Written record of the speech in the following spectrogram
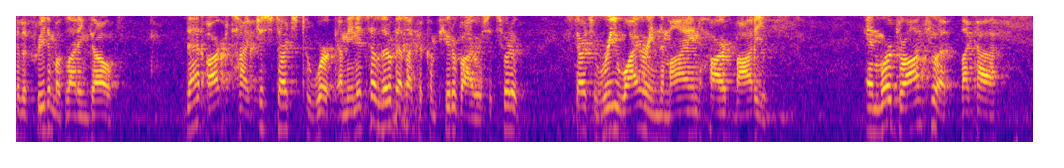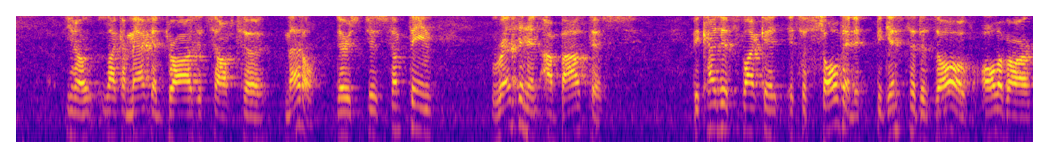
and the freedom of letting go, that archetype just starts to work. I mean, it's a little bit like a computer virus. It sort of starts rewiring the mind, heart, body. And we're drawn to it like a, you know, like a magnet draws itself to metal. There's just something resonant about this because it's like a, it's a solvent. It begins to dissolve all of our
